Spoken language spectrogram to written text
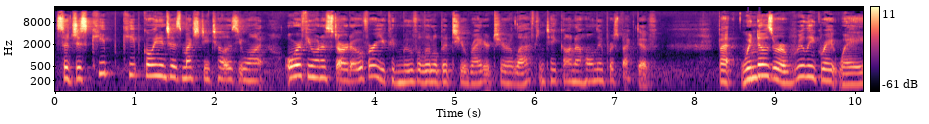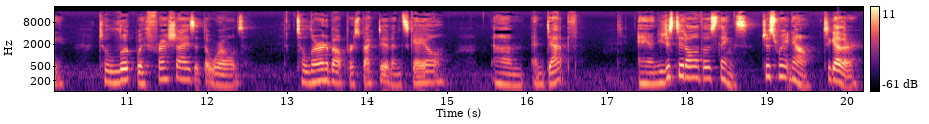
So just keep keep going into as much detail as you want. Or if you want to start over, you could move a little bit to your right or to your left and take on a whole new perspective. But windows are a really great way to look with fresh eyes at the world, to learn about perspective and scale um, and depth. And you just did all of those things just right now together.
